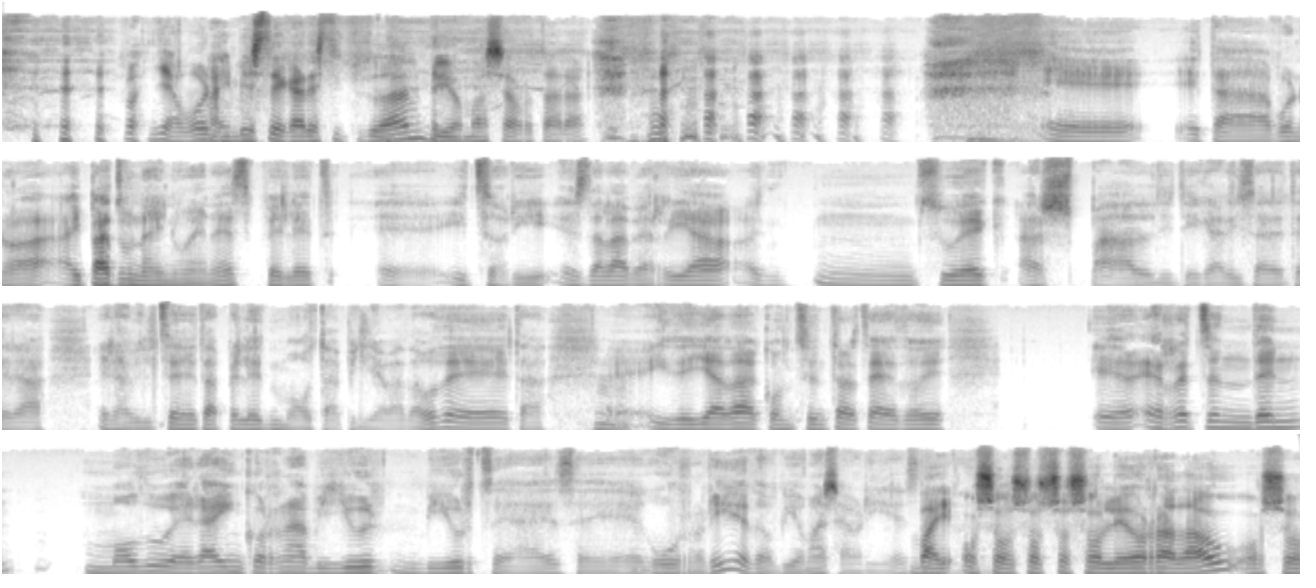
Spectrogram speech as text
Baina, bueno, Hainbeste garestitudan biomasa hortara. e, eta, bueno, aipatu nahi nuen, ez, pelet e, hitz hori, ez dela berria, mm, zuek aspalditik ari zaretera erabiltzen, eta pelet mota pila bat daude, eta Hmm. e, ideia da kontzentratzea edo e, erretzen den modu eraginkorrena bihur, bihurtzea, ez, e, egur hori edo biomasa hori, ez? Bai, oso oso oso, oso lehorra dau, oso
